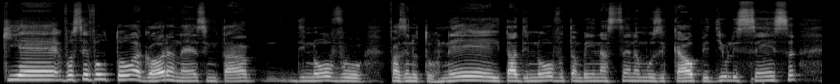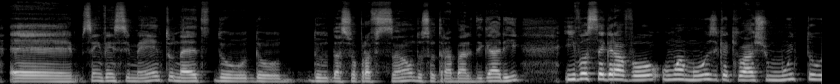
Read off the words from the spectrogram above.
que é, você voltou agora, né, assim, tá de novo fazendo turnê e tá de novo também na cena musical, pediu licença é, sem vencimento, né, do, do, do, da sua profissão, do seu trabalho de gari, e você gravou uma música que eu acho muito,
